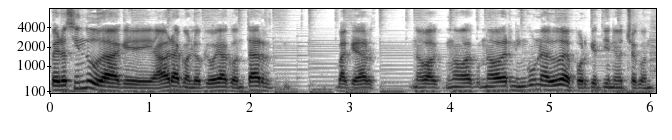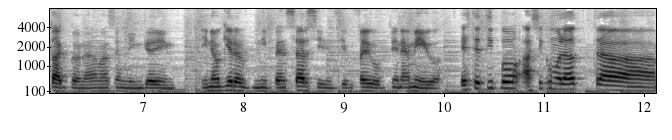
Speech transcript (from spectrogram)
Pero sin duda que ahora con lo que voy a contar va a quedar, no va, no va- no va a haber ninguna duda de por qué tiene ocho contactos nada más en LinkedIn. Y no quiero ni pensar si, en Facebook tiene amigos. Este tipo, así como la otra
